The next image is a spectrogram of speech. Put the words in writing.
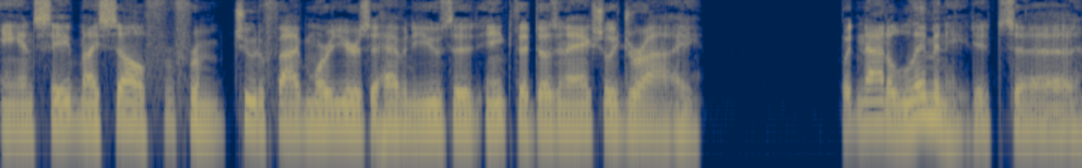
and save myself from two to five more years of having to use the ink that doesn't actually dry, but not eliminate it uh,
